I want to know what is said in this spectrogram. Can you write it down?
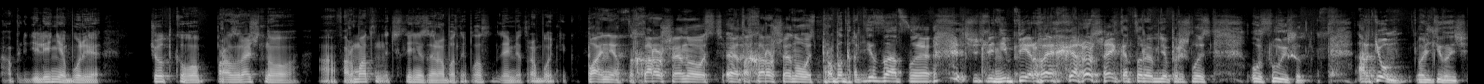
определения более четкого, прозрачного а, формата начисления заработной платы для медработников. Понятно. Хорошая новость. Это хорошая новость про модернизацию. Чуть ли не первая хорошая, которую мне пришлось услышать. Артем Валентинович,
